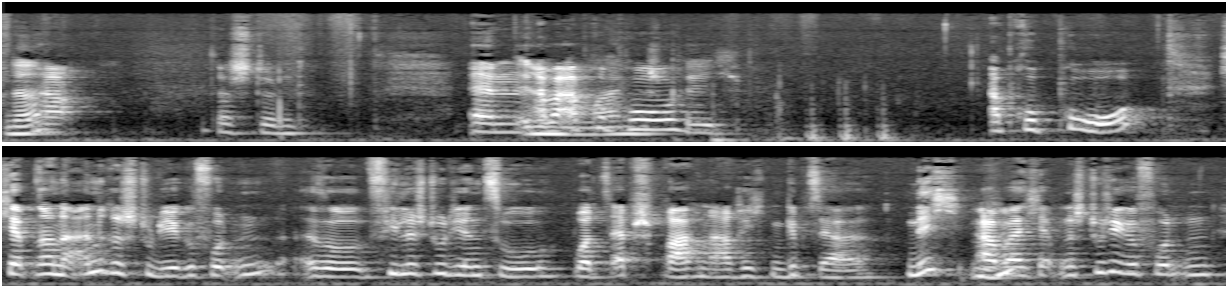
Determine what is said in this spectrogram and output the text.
ne? Ja, das stimmt. Ähm, aber apropos, Gespräch. apropos, ich habe noch eine andere Studie gefunden. Also viele Studien zu WhatsApp-Sprachnachrichten gibt es ja nicht, mhm. aber ich habe eine Studie gefunden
